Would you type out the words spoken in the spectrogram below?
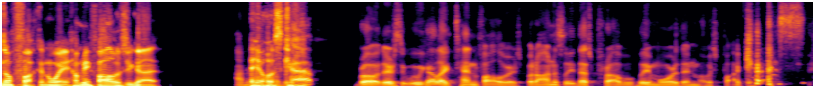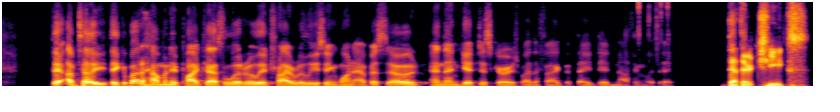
No fucking way. How many followers you got? I don't know Hey, was Cap? Bro, there's we got like 10 followers, but honestly, that's probably more than most podcasts. They- I'm telling you, think about how many podcasts literally try releasing one episode and then get discouraged by the fact that they did nothing with it. That their cheeks.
